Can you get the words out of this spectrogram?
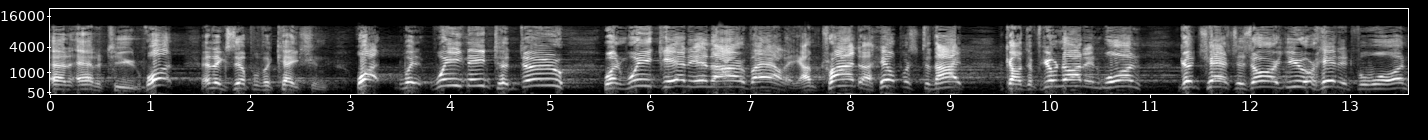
an attitude. What an exemplification. What we need to do when we get in our valley. I'm trying to help us tonight because if you're not in one, good chances are you are headed for one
